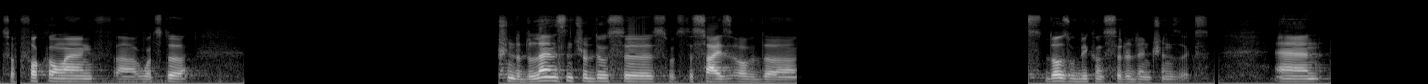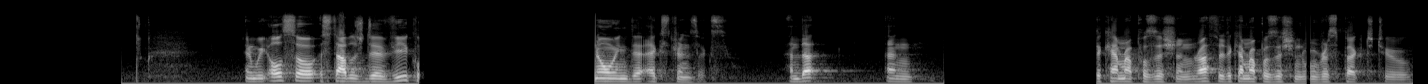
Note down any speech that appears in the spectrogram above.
so focal length, uh, what's the that the lens introduces, what's the size of the, those would be considered intrinsics. And, and we also established the vehicle knowing the extrinsics. And that, and the camera position, roughly the camera position with respect to,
